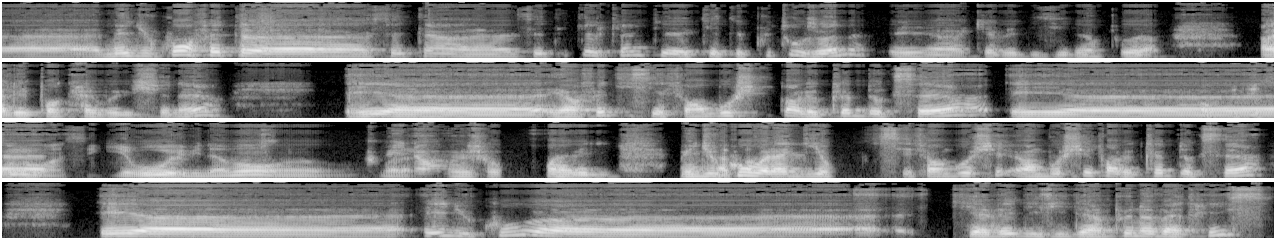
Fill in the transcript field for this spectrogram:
euh, mais du coup, en fait, euh, c'était un- c'était quelqu'un qui, qui était plutôt jeune et euh, qui avait des idées un peu à, à l'époque révolutionnaire. Et, euh, et en fait, il s'est fait embaucher par le club d'Auxerre. Et euh, hein, c'est Giroud évidemment. hein. Voilà. non, je dit. Mais du Ah, coup, voilà, Guillaume s'est fait embaucher, embaucher par le club d'Auxerre. Et, euh, et du coup, qui avait des idées un peu novatrices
